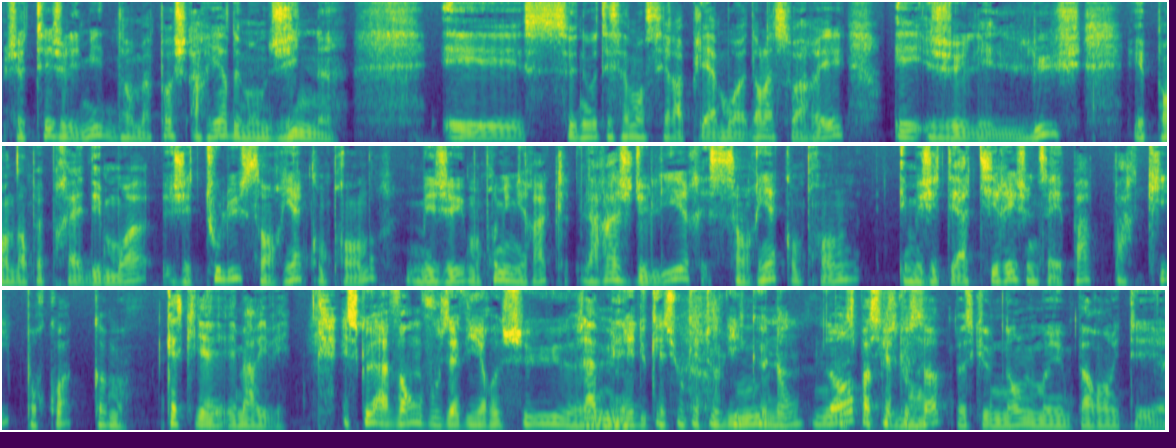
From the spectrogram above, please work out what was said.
jeter, je l'ai mis dans ma poche arrière de mon jean. Et ce Nouveau Testament s'est rappelé à moi dans la soirée et je l'ai lu. Et pendant à peu près des mois, j'ai tout lu sans rien comprendre, mais j'ai eu mon premier miracle, la rage de lire sans rien comprendre, et mais j'étais attiré, je ne savais pas par qui, pourquoi, comment. Qu'est-ce qui est m'est arrivé? Est-ce que avant vous aviez reçu euh, une éducation catholique? Non. Non, pas plus que ça, parce que non, moi mes parents étaient euh,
